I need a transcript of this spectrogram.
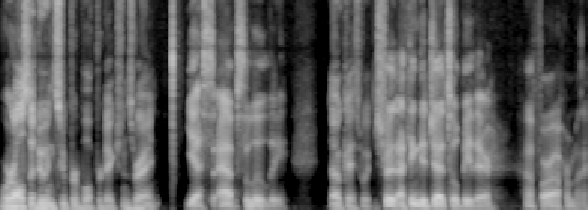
We're also doing Super Bowl predictions, right? Yes, absolutely. Okay, sweet. Sure, I think the Jets will be there. How far off am I?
